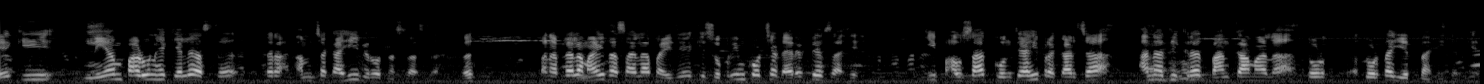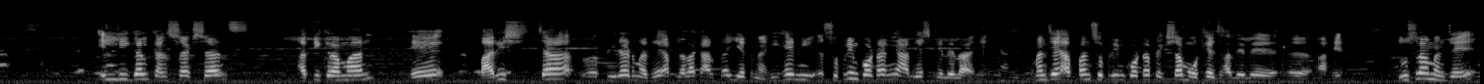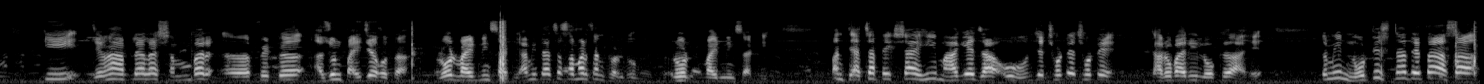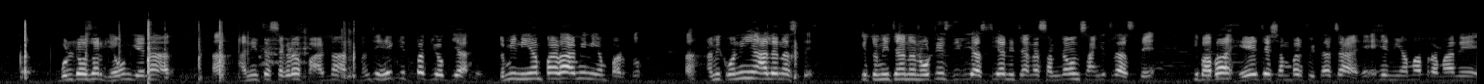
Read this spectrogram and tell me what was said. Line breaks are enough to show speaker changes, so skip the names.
आहे की नियम पाळून हे केलं असतं तर आमचा काही विरोध नसला असता. पण आपल्याला माहीत असायला पाहिजे की सुप्रीम कोर्टच्या डायरेक्टिव्ह आहे की पावसात कोणत्याही प्रकारच्या अनधिकृत बांधकामाला तोड तोडता येत नाही. इलिगल कन्स्ट्रक्शन अतिक्रमण हे बारिशच्या पिरियडमध्ये आपल्याला काढता येत नाही. हे नि- सुप्रीम कोर्टाने आदेश केलेला आहे. म्हणजे आपण सुप्रीम कोर्टापेक्षा मोठे झालेले आहे. दुसरं म्हणजे की जेव्हा आपल्याला शंभर फीट अजून पाहिजे होता रोड वायडनिंगसाठी आम्ही त्याचं समर्थन करतो रोड वायडनिंगसाठी पण त्याच्यापेक्षाही मागे जाऊन जे छोटे छोटे कारोबारी लोक आहे तुम्ही नोटीस न देता असा बुलडोजर घेऊन घेणार आणि ते सगळं पाडणार म्हणजे हे कितपत योग्य आहे? तुम्ही नियम पाळा आम्ही नियम पाळतो. आम्ही कोणीही आले नसते की तुम्ही त्यांना नोटीस दिली असती आणि त्यांना समजावून सांगितलं असते की बाबा हे जे शंभर फिटाचं आहे हे नियमाप्रमाणे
